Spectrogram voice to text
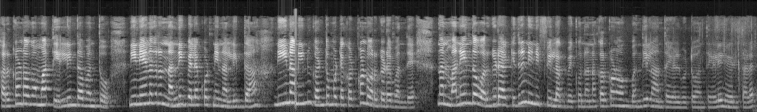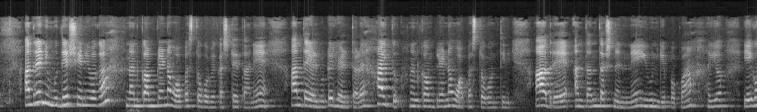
ಕರ್ಕೊಂಡು ಹೋಗೋ ಮಾತು ಎಲ್ಲಿಂದ ಬಂತು? ನೀನೇನಾದರೂ ನನಗೆ ಬೆಲೆ ಕೊಟ್ಟು ನೀನು ಅಲ್ಲಿದ್ದ? ನೀನು ನೀನು ಗಂಟು ಮುಟ್ಟೆ ಕಟ್ಕೊಂಡು ಹೊರಗಡೆ ಬಂದೆ. ನಾನು ಮನೆಯಿಂದ ಹೊರಗಡೆ ಹಾಕಿದರೆ ನಿನಗೆ ಫೀಲ್ ಆಗಬೇಕು, ನನ್ನ ಕರ್ಕೊಂಡು ಹೋಗಿ ಬಂದಿಲ್ಲ ಅಂತ ಹೇಳ್ಬಿಟ್ಟು ಅಂತ ಹೇಳಿ ಹೇಳ್ತಾಳೆ. ಅಂದರೆ ನಿಮ್ಮ ಉದ್ದೇಶ ಏನಿವಾಗ ನಾನು ಕಂಪ್ಲೇಂಟ್ನ ವಾಪಸ್ ತೊಗೋಬೇಕಷ್ಟೇ ತಾನೇ ಅಂತ ಹೇಳ್ಬಿಟ್ಟು ಹೇಳ್ತಾಳೆ. ಆಯಿತು, ನಾನು ಕಂಪ್ಲೇಂಟ್ನ ವಾಪಸ್ ತೊಗೊತೀನಿ. ಆದರೆ ಅಂತಂದ ತಕ್ಷಣನೇ ಇವನಿಗೆ ಪಾಪ ಅಯ್ಯೋ, ಹೇಗೋ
